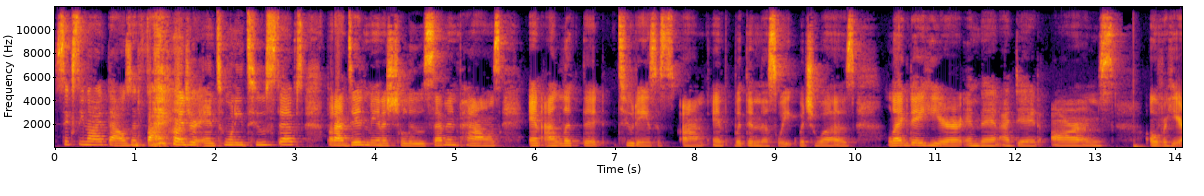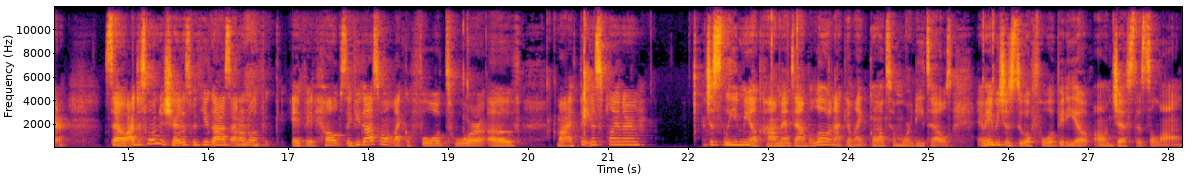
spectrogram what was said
69,522 steps, but I did manage to lose seven pounds and I lifted two days um, in, within this week, which was leg day here. And then I did arms over here. So I just wanted to share this with you guys. I don't know if it, if it helps. If you guys want like a full tour of my fitness planner, just leave me a comment down below and I can like go into more details and maybe just do a full video on just this alone.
